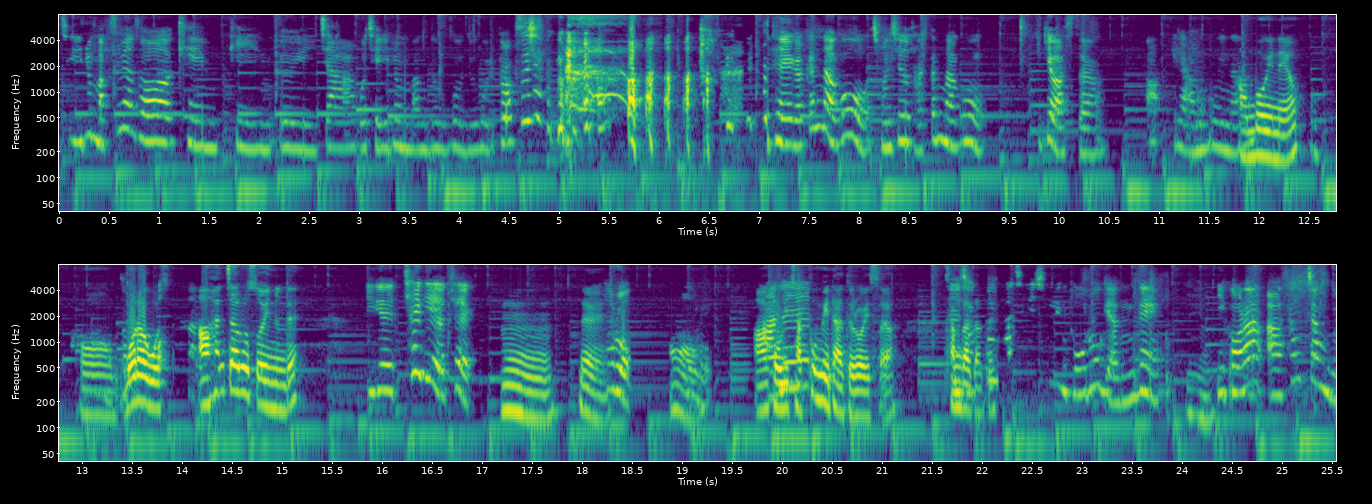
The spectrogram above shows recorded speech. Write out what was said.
제 이름 막 쓰면서 캠핑 의자 뭐제 이름 막 누구 누구 이렇게 막 쓰시는 거예요. 대회가 끝나고 전시도 다 끝나고 이게 왔어요. 아 이게 안 보이나? 안 보이네요. 어, 뭐라고, 아, 한자로 써 있는데? 이게 책이에요 책. 음, 네. 도록. 어. 도록. 아, 거기 작품이 다 들어 있어요. 참가자들. 작품 사진이 실린 도록이었는데 음. 이거랑 아 상장도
